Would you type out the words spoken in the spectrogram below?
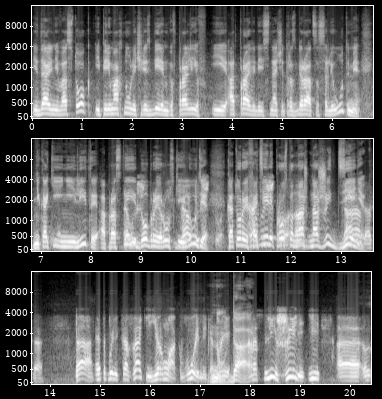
и Дальний Восток и перемахнули через Берингов пролив и отправились, значит, разбираться с алиутами, никакие не элиты, а простые, да добрые русские да люди, которые да хотели просто а? наж, нажить денег. Да, да, да. Да, это были казаки, Ермак, воины, ну которые ну, да. росли, жили и э,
